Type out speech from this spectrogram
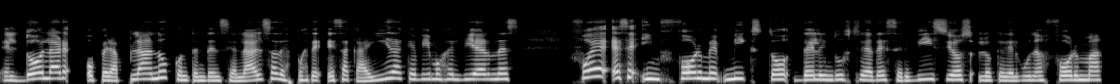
El dólar opera plano con tendencia al alza después de esa caída que vimos el viernes. Fue ese informe mixto de la industria de servicios lo que de alguna forma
